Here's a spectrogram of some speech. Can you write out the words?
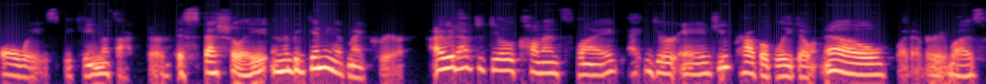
always became a factor, especially in the beginning of my career. I would have to deal with comments like, at your age, you probably don't know, whatever it was.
